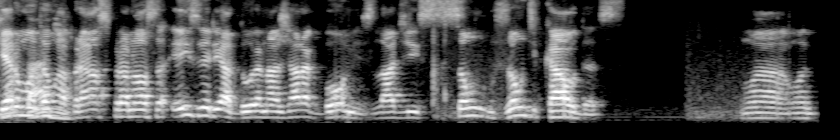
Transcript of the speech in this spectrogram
Quero mandar um abraço para a nossa ex-vereadora Najara Gomes, lá de São João de Caldas. Uma, uma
